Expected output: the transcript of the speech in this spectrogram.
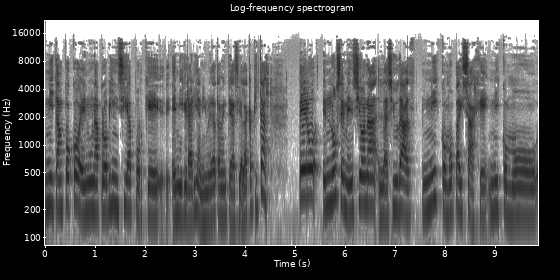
ni tampoco en una provincia, porque emigrarían inmediatamente hacia la capital. Pero no se menciona la ciudad ni como paisaje, ni como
